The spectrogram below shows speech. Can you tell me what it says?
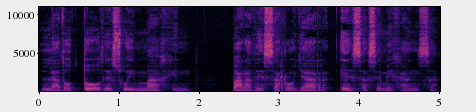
la dotó de su imagen para desarrollar esa semejanza,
